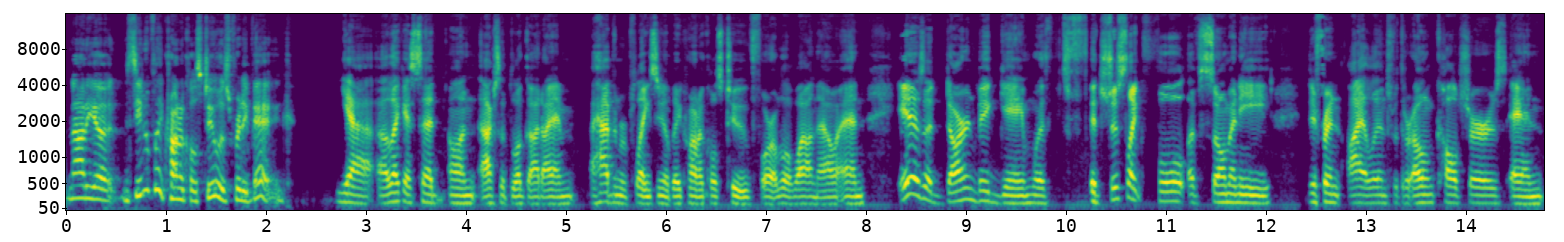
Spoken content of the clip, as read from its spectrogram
Nadia, Xenoblade Chronicles 2 was pretty big. Yeah, uh, like I said on Axe of the Blood God, I am I have been replaying Xenoblade Chronicles 2 for a little while now, and it is a darn big game with it's just like full of so many different islands with their own cultures and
